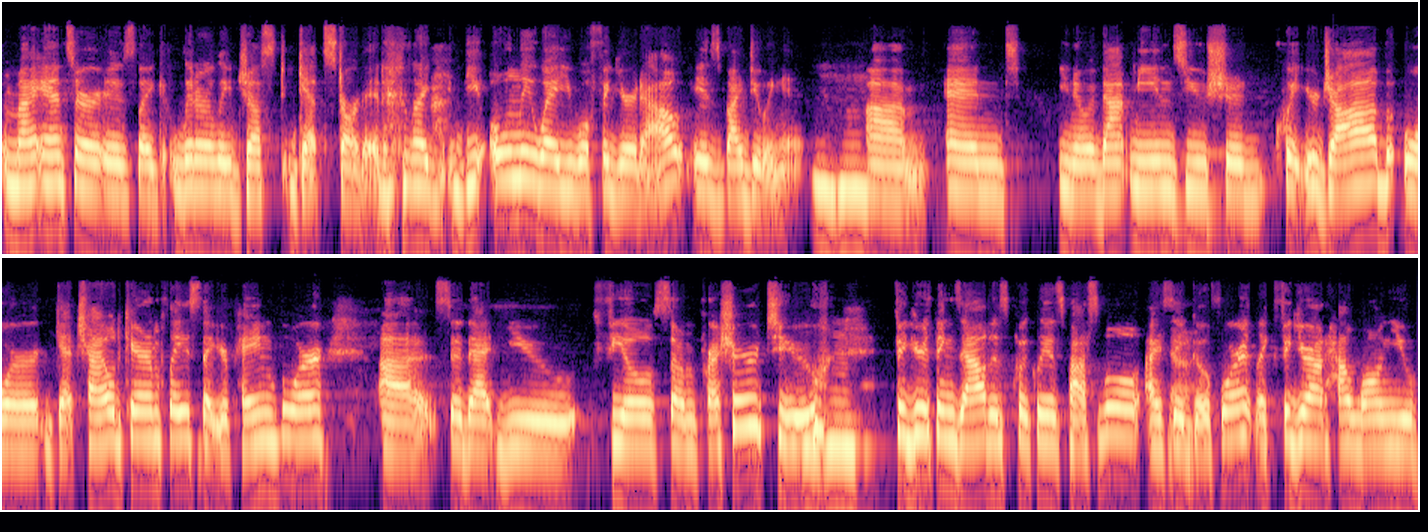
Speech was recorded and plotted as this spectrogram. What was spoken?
my answer is like literally just get started. like the only way you will figure it out is by doing it. Mm-hmm. Um, and you know, if that means you should quit your job or get childcare in place that you're paying for, uh, so that you feel some pressure to mm-hmm. Figure things out as quickly as possible, I say yeah. go for it. Like figure out how long you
